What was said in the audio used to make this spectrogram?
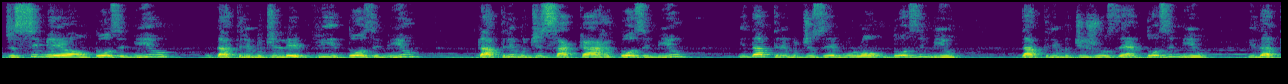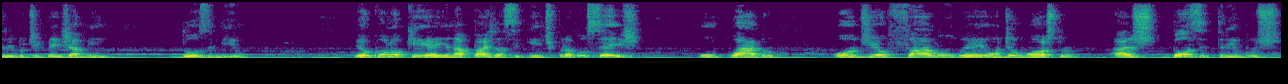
De Simeão, 12 mil da tribo de Levi, 12 mil, da tribo de Sacar, 12 mil, e da tribo de Zebulon, 12 mil, da tribo de José, 12 mil, e da tribo de Benjamim, 12 mil. Eu coloquei aí na página seguinte para vocês um quadro onde eu falo, é, onde eu mostro as doze tribos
